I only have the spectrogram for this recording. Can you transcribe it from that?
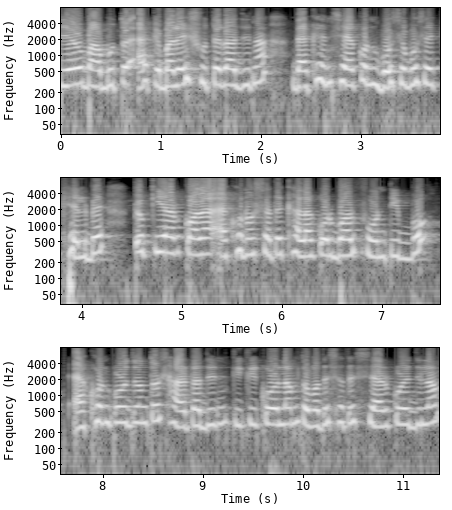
যেও বাবু তো একেবারেই শুতে রাজি না। দেখেন সে এখন বসে বসে খেলবে। তো কি আর করা, এখন ওর সাথে খেলা করব আর ফোন টিপবো। এখন পর্যন্ত সারাটা দিন কি কি করলাম তোমাদের সাথে শেয়ার করে দিলাম।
